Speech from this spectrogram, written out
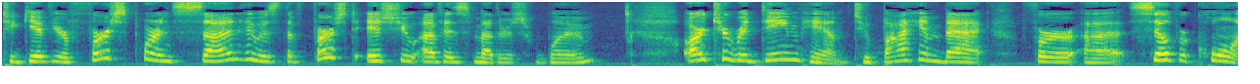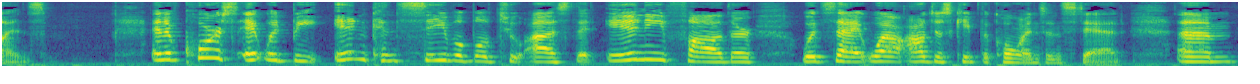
To give your firstborn son, who is the first issue of his mother's womb, or to redeem him, to buy him back for uh, silver coins? And of course, it would be inconceivable to us that any father would say, Well, I'll just keep the coins instead. Um,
